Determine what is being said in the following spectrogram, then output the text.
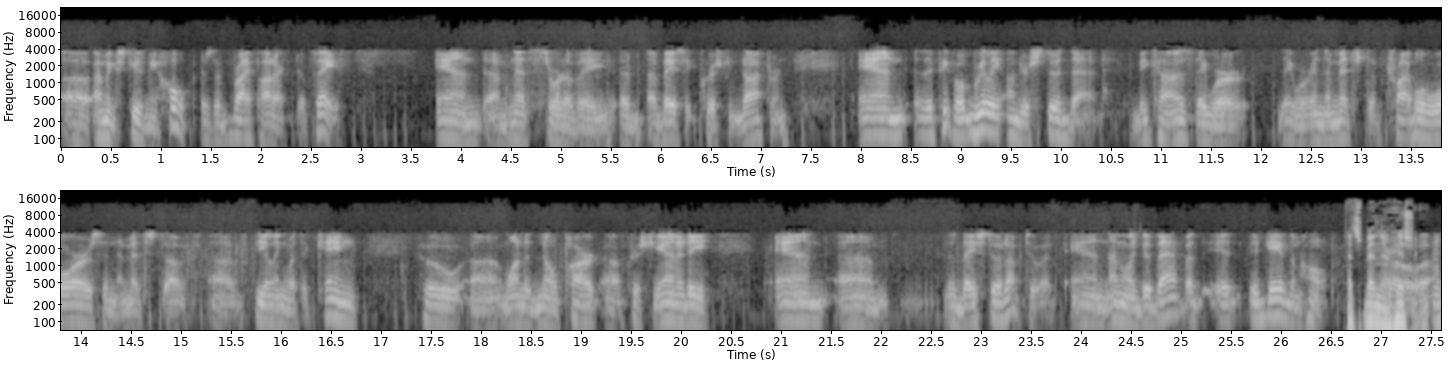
Uh, I mean, excuse me, hope is a byproduct of faith, and um, that's sort of a, a, a basic Christian doctrine. And the people really understood that because they were they were in the midst of tribal wars, in the midst of, of dealing with a king who uh, wanted no part of Christianity, and um, they stood up to it. And not only did that, but it, it gave them hope. That's been their so, history. Uh,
